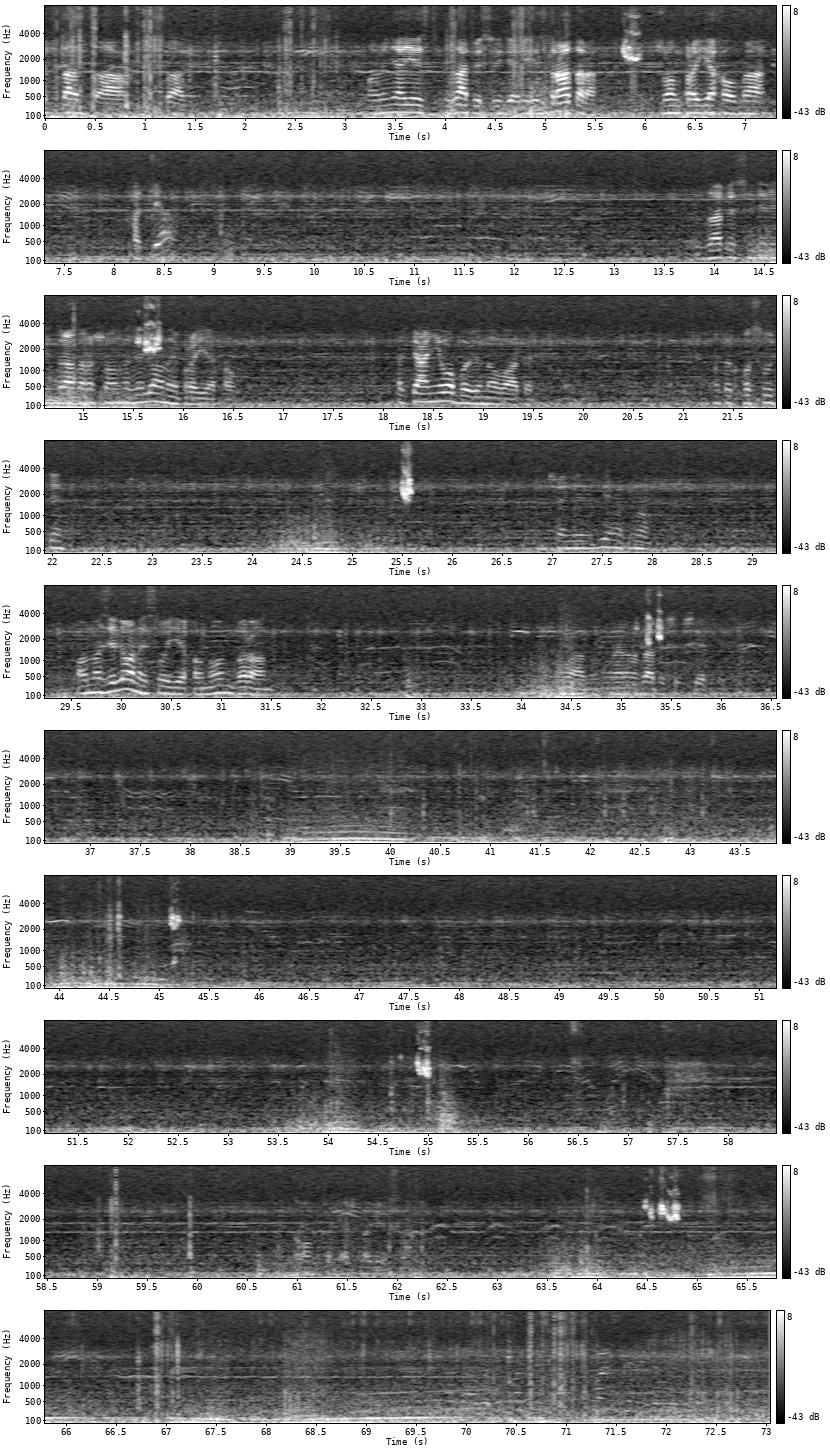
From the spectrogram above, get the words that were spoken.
Это да. Так. У меня есть запись видеорегистратора, что он проехал на... Хотя... Запись видеорегистратора, что он на зеленый проехал. Хотя они оба виноваты. Этот, по сути, ничего не сделать, но. Он на зеленый свой ехал, но он баран.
